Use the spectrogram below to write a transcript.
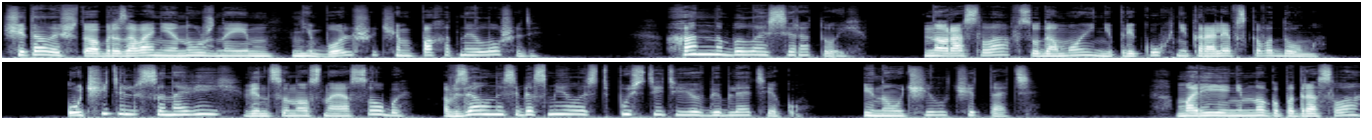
Считалось, что образование нужно им не больше, чем пахотные лошади. Ханна была сиротой, но росла в судомойне при кухне королевского дома. Учитель сыновей венценосной особы взял на себя смелость пустить ее в библиотеку и научил читать. Мария немного подросла,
